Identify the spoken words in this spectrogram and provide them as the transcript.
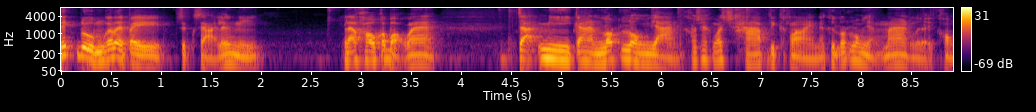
นิกบลูมก็เลยไปศึกษาเรื่องนี้ แล้วเขาก็บอกว่าจะมีการลดลงอย่างเขาใช้คำว่า sharp decline นะคือลดลงอย่างมากเลยของ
